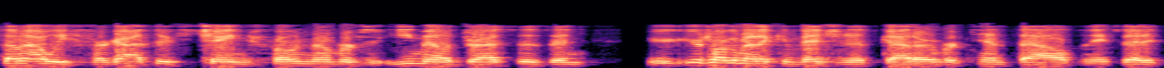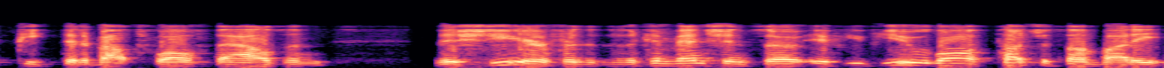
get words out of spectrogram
somehow we forgot to exchange phone numbers and email addresses, and you're, you're talking about a convention that's got over 10,000. They said it peaked at about 12,000 this year for the, the convention. So if, if you lost touch with somebody,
